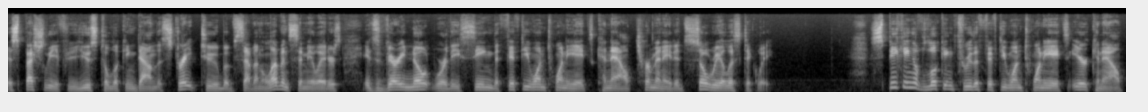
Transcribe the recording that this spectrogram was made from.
especially if you're used to looking down the straight tube of 711 simulators. It's very noteworthy seeing the 5128's canal terminated so realistically. Speaking of looking through the 5128's ear canal,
